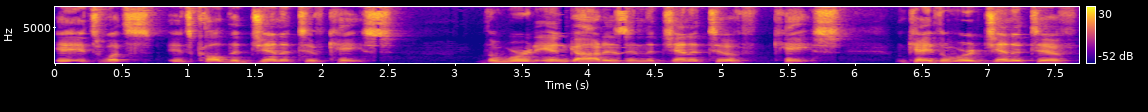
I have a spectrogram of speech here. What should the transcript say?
it's what's it's called the genitive case. The word in god is in the genitive case. Okay the word genitive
